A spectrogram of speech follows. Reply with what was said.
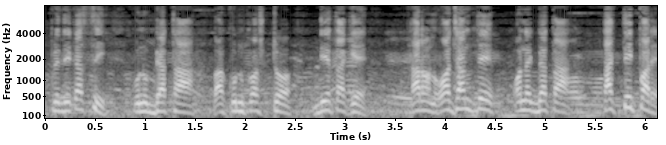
আপনাদের কাছে কোনো ব্যথা বা কোনো কষ্ট দিয়ে থাকে। কারণ অজান্তে অনেক ব্যথা থাকতেই পারে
